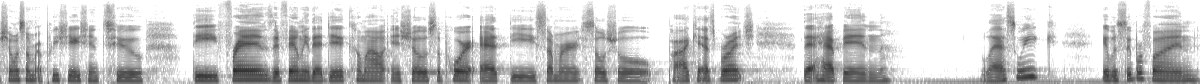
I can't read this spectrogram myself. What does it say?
showing some appreciation to the friends and family that did come out and show support at the summer social podcast brunch that happened last week. It was super fun.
